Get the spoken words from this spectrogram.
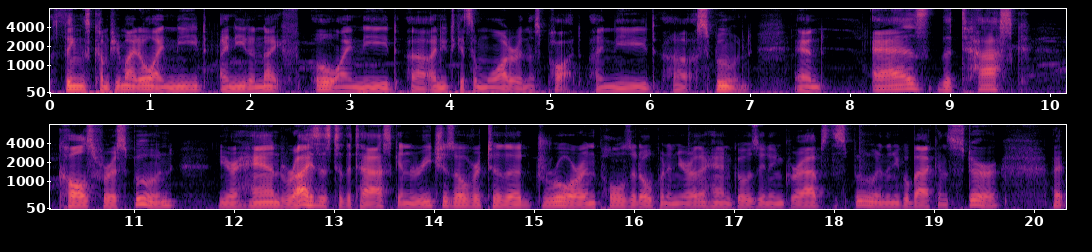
things come to your mind. Oh i need i need a knife. Oh i need uh, i need to get some water in this pot. I need uh, a spoon. And as the task calls for a spoon your hand rises to the task and reaches over to the drawer and pulls it open and your other hand goes in and grabs the spoon and then you go back and stir right?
